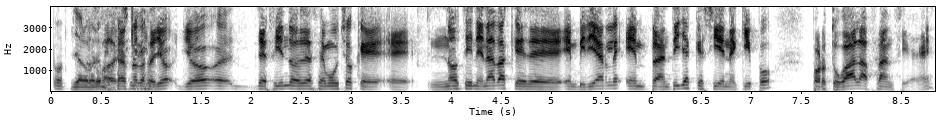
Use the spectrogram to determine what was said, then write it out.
Pues ya lo veremos. cosa, yo, yo eh, defiendo desde hace mucho que eh, no tiene nada que eh, envidiarle en plantilla que sí en equipo Portugal a Francia. ¿eh?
